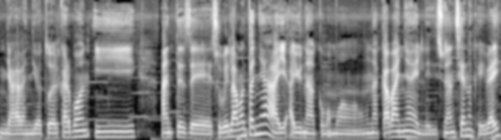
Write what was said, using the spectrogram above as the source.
Ya vendió todo el carbón y antes de subir la montaña hay, hay una como una cabaña y le dice un anciano que vive ahí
